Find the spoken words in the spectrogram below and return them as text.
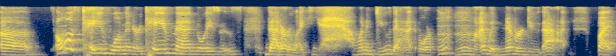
uh almost cave woman or caveman noises that are like, yeah, I want to do that, or I would never do that, but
